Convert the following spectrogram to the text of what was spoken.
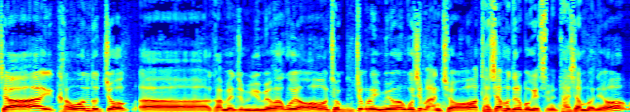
자, 강원도 쪽, 아, 가면 좀 유명하고요. 전국적으로 유명한 곳이 많죠. 다시 한번 들어보겠습니다. 다시 한 번요.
